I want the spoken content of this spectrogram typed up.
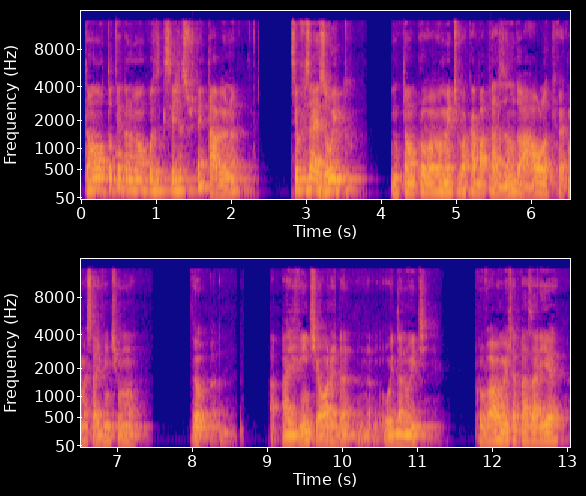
Então eu tô tentando ver uma coisa que seja sustentável, né? Se eu fizer às 8, então provavelmente vou acabar atrasando a aula que vai começar às 21. Eu, às 20 horas da 8 da noite. Provavelmente atrasaria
